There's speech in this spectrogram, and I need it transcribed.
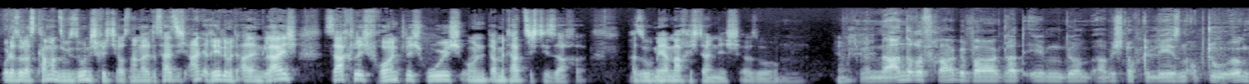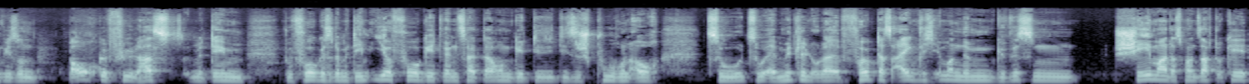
oder so, das kann man sowieso nicht richtig auseinanderhalten. Das heißt, ich rede mit allen gleich, sachlich, freundlich, ruhig und damit hat sich die Sache. Also mehr mache ich da nicht. Also ja. Eine andere Frage war gerade eben, habe ich noch gelesen, ob du irgendwie so ein Bauchgefühl hast, mit dem du vorgehst oder mit dem ihr vorgeht, wenn es halt darum geht, die, diese Spuren auch zu, zu ermitteln? Oder folgt das eigentlich immer einem gewissen Schema, dass man sagt, okay,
